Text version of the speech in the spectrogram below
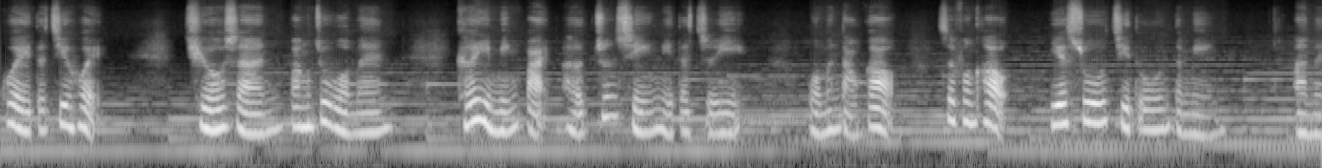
贵的机会。求神帮助我们，可以明白和遵行你的旨意。我们祷告，这奉靠耶稣基督的名，阿门。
